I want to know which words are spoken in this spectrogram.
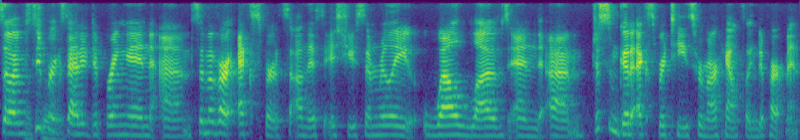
So I'm That's super right. excited to bring in um, some of our experts on this issue, some really well loved and um, just some good expertise from our counseling department.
